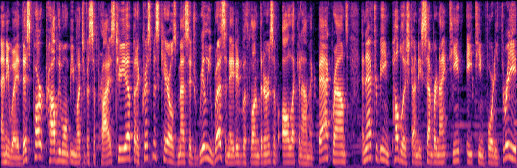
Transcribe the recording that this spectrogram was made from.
Anyway, this part probably won't be much of a surprise to you, but A Christmas Carol's message really resonated with Londoners of all economic backgrounds, and after being published on December 19, 1843,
